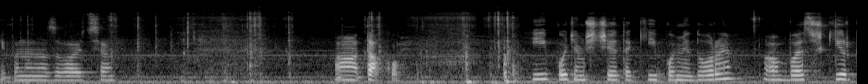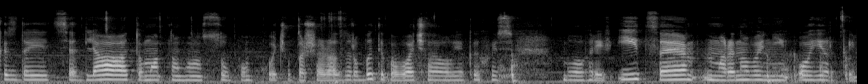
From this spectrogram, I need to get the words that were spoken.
як вони називаються? А, тако. І потім ще такі помідори без шкірки, здається, для томатного супу. Хочу перший раз зробити, побачила у якихось блогерів. І це мариновані огірки.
